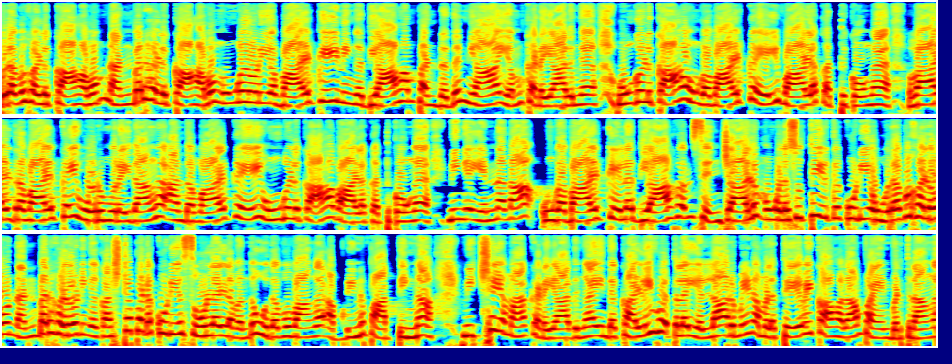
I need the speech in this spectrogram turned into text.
உறவுகளுக்காகவும் நண்பர்களுக்காகவும் உங்களுடைய வாழ்க்கையை நீங்க தியாகம் பண்றது நியாயம் கிடையாதுங்க. உங்களுக்காக உங்க வாழ்க்கையை வாழ கத்துக்கோங்க. வாழ்ற வாழ்க்கை ஒரு முறை தாங்க அந்த வாழ்க்கையை உங்களுக்காக வாழ கத்துக்கோங்க. நீங்க என்னதான் உங்க வாழ்க்கையில தியாகம் செஞ்சாலும் உங்களை சுத்தி இருக்கக்கூடிய உறவுகளோ நண்பர்களோ நீங்க கஷ்டப்படக்கூடிய சூழல்ல வந்து உதவுவாங்க அப்படின்னு பார்த்தீங்கன்னா நிச்சயமா கிடையாதுங்க. இந்த கலியுகத்துல எல்லாருமே நம்மளை தேவைக்காக தான் பயன்படுத்துறாங்க.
